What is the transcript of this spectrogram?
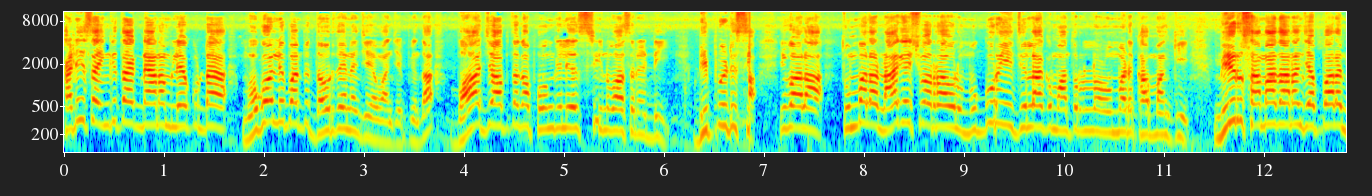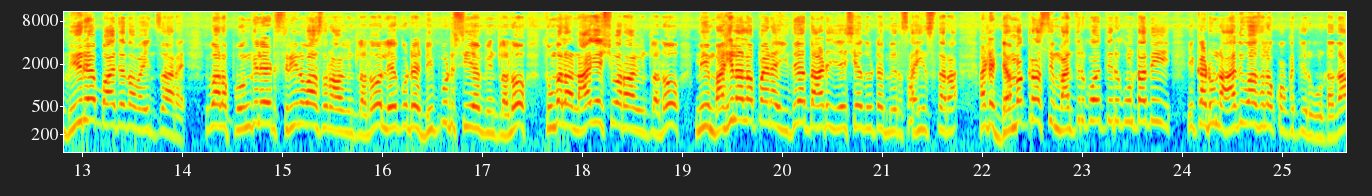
కనీస ఇంగిత జ్ఞానం లేకుండా మొగోళ్ళని పంపి దౌర్జన్యం చేయమని చెప్పిందా? బాజాబ్తగా పొంగిలే శ్రీనివాసరెడ్డి డిప్యూటీ ఇవాళ తుమ్మల నాగేశ్వరరావులు ముగ్గురు ఈ జిల్లాకు మంత్రుల్లో ఉమ్మడి ఖమ్మంకి. మీరు సమాధానం చెప్పాలా? మీరే బాధ్యత వహించారే ఇవాళ పొంగిలేటి శ్రీనివాసరావు ఇంట్లలో లేకుంటే డిప్యూటీ సీఎం ఇంట్లలో తుమ్మల నాగేశ్వరరావు ఇంట్లలో మీ మహిళల పైన ఇదే దాడి చేసేది ఉంటే మీరు సహిస్తారా? అంటే డెమోక్రసీ మంత్రికో తిరుగుంటుంది ఇక్కడ ఉన్న ఆదివాసులకు ఒక తిరుగుంటుందా?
